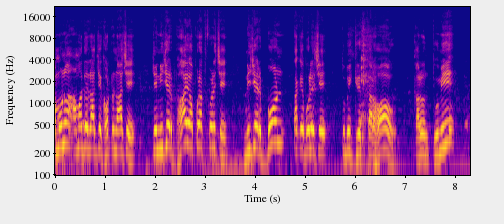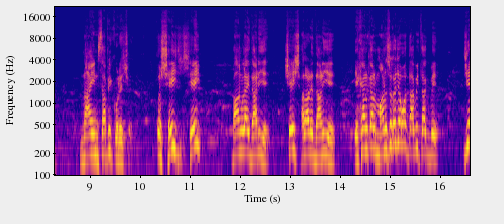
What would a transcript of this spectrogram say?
এমনও আমাদের রাজ্যে ঘটনা আছে যে নিজের ভাই অপরাধ করেছে, নিজের বোন তাকে বলেছে, তুমি গ্রেপ্তার হও, কারণ তুমি না ইনসাফি করেছ। তো সেই সেই বাংলায় দাঁড়িয়ে, সেই সালারে দাঁড়িয়ে এখানকার মানুষের কাছে আমার দাবি থাকবে যে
